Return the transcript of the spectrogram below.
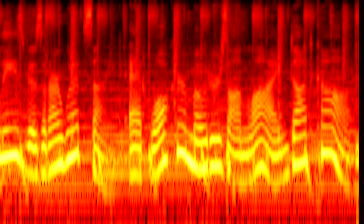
Please visit our website at walkermotorsonline.com.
